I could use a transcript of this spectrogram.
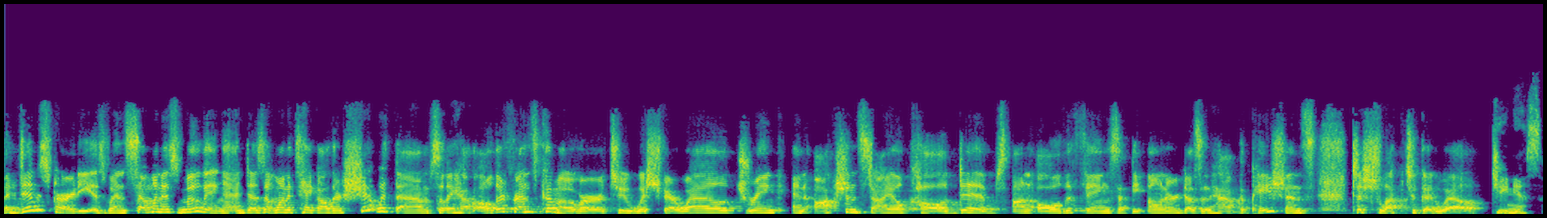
A dibs party is when someone is moving and doesn't want to take all their shit with them. So they have all their friends come over to wish farewell, drink, and auction style call dibs on all the things that the owner doesn't have the patience to schlep to Goodwill. Genius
